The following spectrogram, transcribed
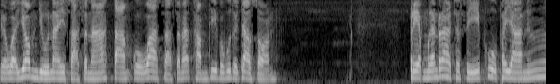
เรียกว่าย่อมอยู่ในศาสนาตามโอวาศาสนธรรมที่พระพุทธเจ้าสอน เปรียบเหมือนราชสีผู้พยาเนื้อ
